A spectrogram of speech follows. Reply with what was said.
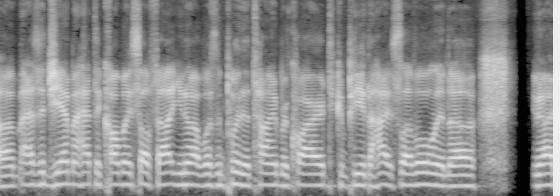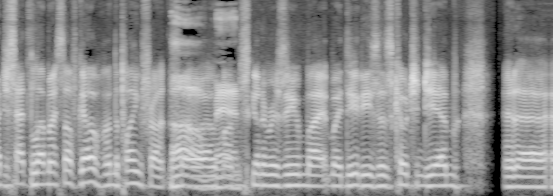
Um, as a GM, I had to call myself out. You know, I wasn't putting the time required to compete at the highest level, and uh, you know, I just had to let myself go on the playing front. So oh, um, I'm just going to resume my, my duties as coach and GM and uh,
